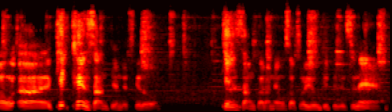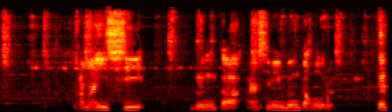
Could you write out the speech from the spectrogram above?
まあ、あケケンさんって言うんですけど、ケンさんからね、お誘いを受けてですね、釜石文化、あ市民文化ホール、テッ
